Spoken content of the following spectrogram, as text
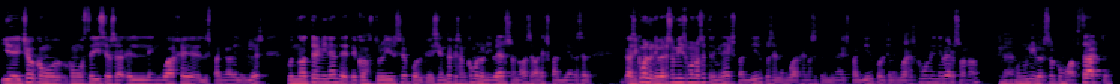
Y de hecho, como, como usted dice, o sea, el lenguaje, el español, el inglés, pues no terminan de, de, construirse porque siento que son como el universo, ¿no? Se van expandiendo, o sea, así como el universo mismo no se termina de expandir, pues el lenguaje no se termina de expandir porque el lenguaje es como un universo, ¿no? Claro. Un universo como abstracto.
